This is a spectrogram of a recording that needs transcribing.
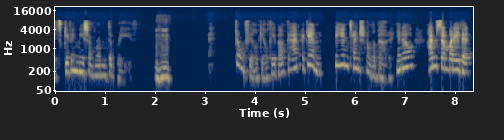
It's giving me some room to breathe. Mm-hmm. Don't feel guilty about that. Again, be intentional about it. You know, I'm somebody that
